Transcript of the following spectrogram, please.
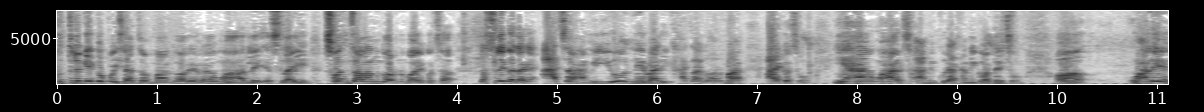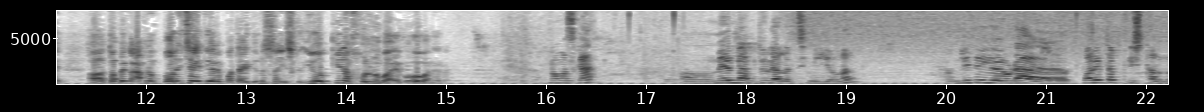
खुत्रुकेको पैसा जम्मा गरेर उहाँहरूले यसलाई सञ्चालन गर्नुभएको छ। जसले गर्दाखेरि आज हामी यो नेवारी खाजा घरमा आएका छौँ। यहाँ उहाँहरूसँग हामी कुराकानी गर्दैछौँ। उहाँले तपाईँको आफ्नो परिचय दिएर बताइदिनुहोस् न यसको यो किन खोल्नु भएको हो भनेर। नमस्कार। मेरो नाम दुर्गा लक्ष्मी योगल हामीले चाहिँ यो एउटा पर्यटक स्थल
